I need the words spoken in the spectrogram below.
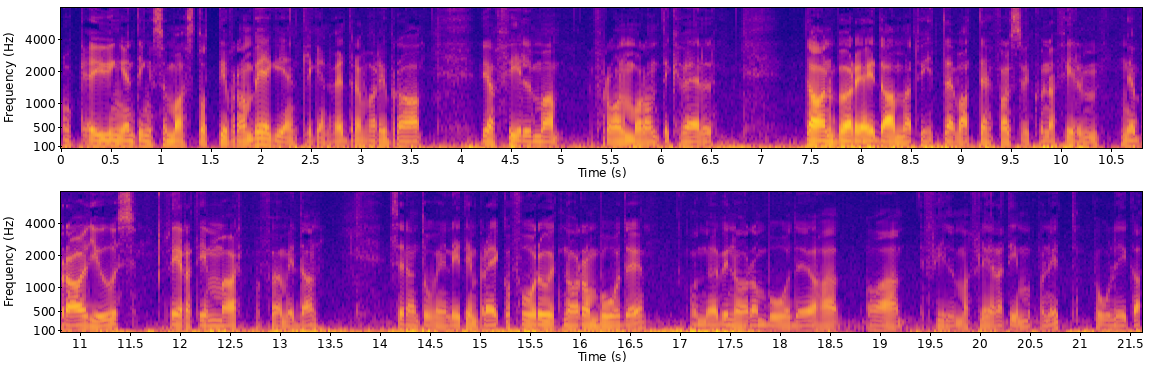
och är ju ingenting som har stått i våran väg egentligen. Vädret har varit bra. Vi har filmat från morgon till kväll. Dagen började idag med att vi hittade vattenfall så vi kunde filma med bra ljus flera timmar på förmiddagen. Sedan tog vi en liten break och for ut norr om Bodö. Och nu är vi norr om Bodö och har, och har filmat flera timmar på nytt på olika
